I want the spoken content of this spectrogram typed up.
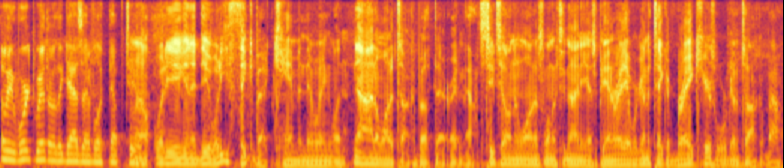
that we worked with or the guys I've looked up to. Well, what are you going to do? What do you think about Cam in New England? No, I don't want to talk about that right now. It's Tutel and Nuanez. It's 1029 ESPN Radio. We're going to take a break. Here's what we're going to talk about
